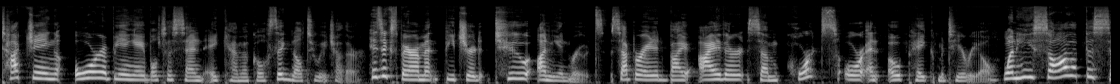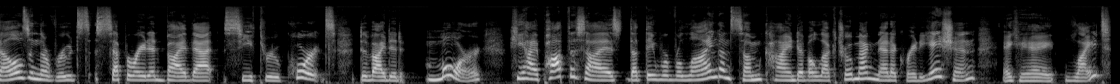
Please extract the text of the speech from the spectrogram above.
touching or being able to send a chemical signal to each other. His experiment featured two onion roots, separated by either some quartz or an opaque material. When he saw that the cells in the roots separated by that see-through quartz divided more, he hypothesized that they were relying on some kind of electromagnetic radiation, aka light,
